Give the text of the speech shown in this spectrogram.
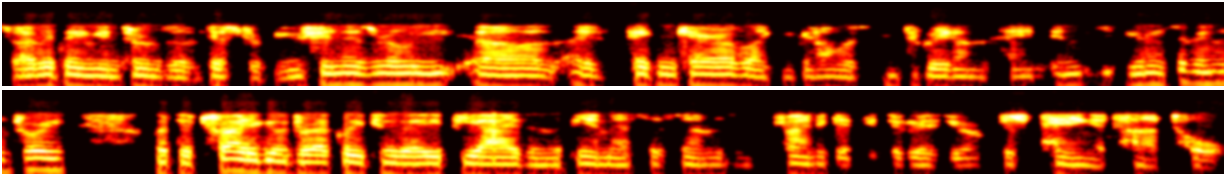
So everything in terms of distribution is really uh, is taken care of. Like you can always integrate on the same in- units of inventory, but to try to go directly to the APIs and the PMS systems and trying to get integrated, you're just paying a ton of tolls.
